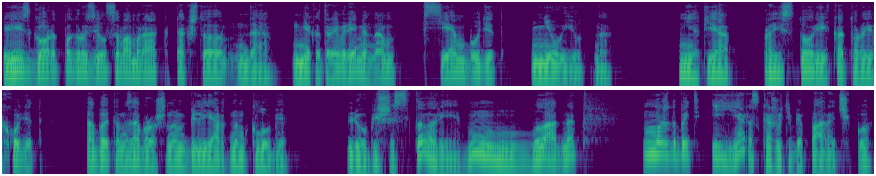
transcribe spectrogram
Весь город погрузился во мрак, так что, да, некоторое время нам всем будет неуютно. Нет, я про истории, которые ходят об этом заброшенном бильярдном клубе. Любишь истории? М -м, ладно. Может быть, и я расскажу тебе парочку.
